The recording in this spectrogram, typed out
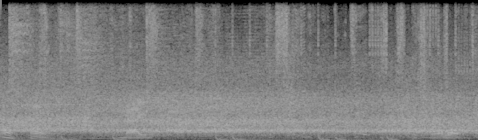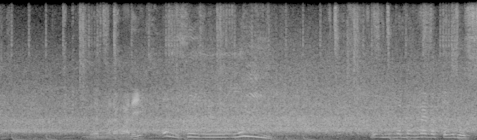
โอ้โหได้เดี๋ยวเลยเดินมาจังหวะนี้ โอ้โหลูกนี้มันต้องได้ประตูส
